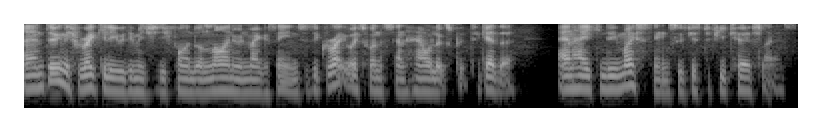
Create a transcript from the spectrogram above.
And doing this regularly with images you find online or in magazines is a great way to understand how a look's put together and how you can do most things with just a few curves layers.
